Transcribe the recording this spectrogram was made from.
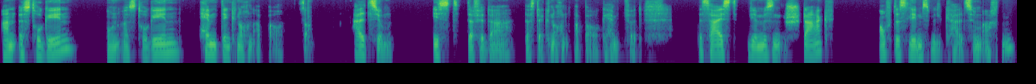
an Östrogen und Östrogen hemmt den Knochenabbau. So, Calcium ist dafür da, dass der Knochenabbau gehemmt wird. Das heißt, wir müssen stark auf das Lebensmittel Calcium achten.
